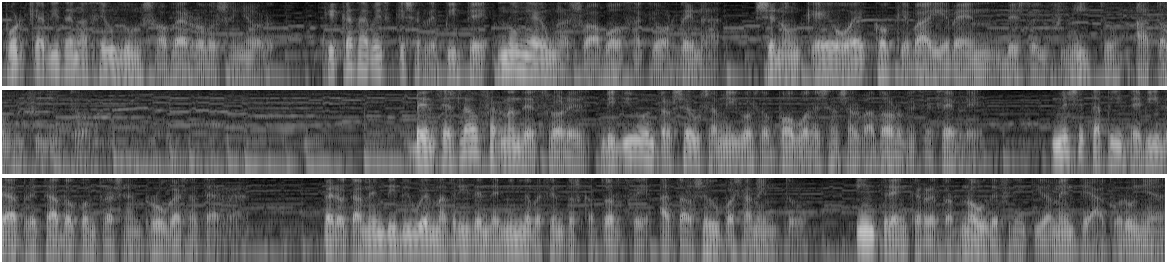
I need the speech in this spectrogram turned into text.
porque a vida naceu dun só berro do Señor, que cada vez que se repite non é unha soa voz a que ordena, senón que é o eco que vai e ven desde o infinito ata o infinito. Venceslao Fernández Flórez viviu entre os seus amigos do povo de San Salvador de Cecebre, nese tapiz de vida apretado contra as enrugas da terra pero tamén viviu en Madrid dende 1914 ata o seu pasamento, intre en que retornou definitivamente á Coruña,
